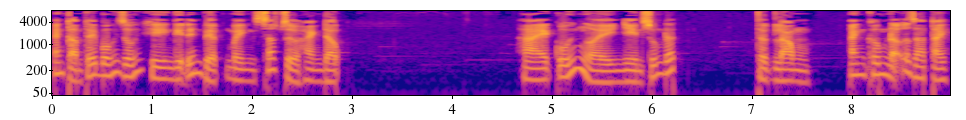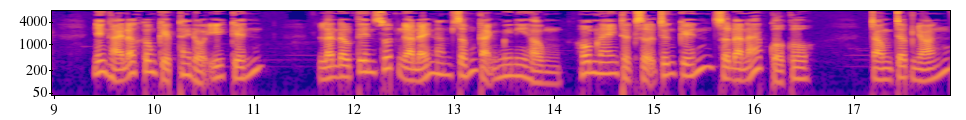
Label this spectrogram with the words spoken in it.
anh cảm thấy bối rối khi nghĩ đến việc mình sắp sửa hành động. Hải cúi người nhìn xuống đất. Thực lòng, anh không nỡ ra tay, nhưng Hải đã không kịp thay đổi ý kiến. Lần đầu tiên suốt ngàn ấy năm sống cạnh Mini Hồng, hôm nay anh thực sự chứng kiến sự đàn áp của cô. Trong chớp nhoáng,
